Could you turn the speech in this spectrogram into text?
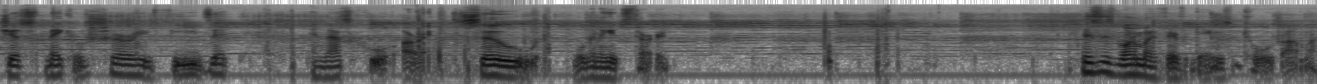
just making sure he feeds it, and that's cool. Alright, so we're going to get started. This is one of my favorite games of Total Drama.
